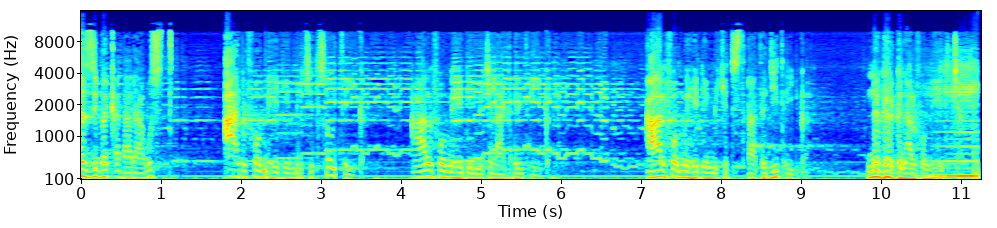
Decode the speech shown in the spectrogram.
በዚህ በቀዳዳ ውስጥ አልፎ መሄድ የሚችል ሰው ይጠይቃል። አልፎ መሄድ የሚችል ሀገር ይጠይቃል። አልፎ መሄድ የሚችል ስትራቴጂ ይጠይቃል። ነገር ግን አልፎ መሄድ ይቻላል።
